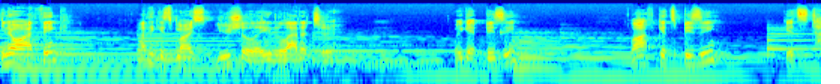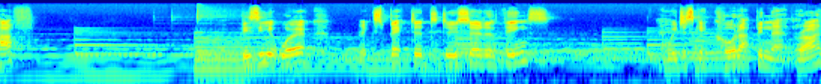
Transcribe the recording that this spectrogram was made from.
You know I think? I think it's most usually the latter two. We get busy, life gets busy, gets tough. Busy at work, we're expected to do certain things, and we just get caught up in that, right?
